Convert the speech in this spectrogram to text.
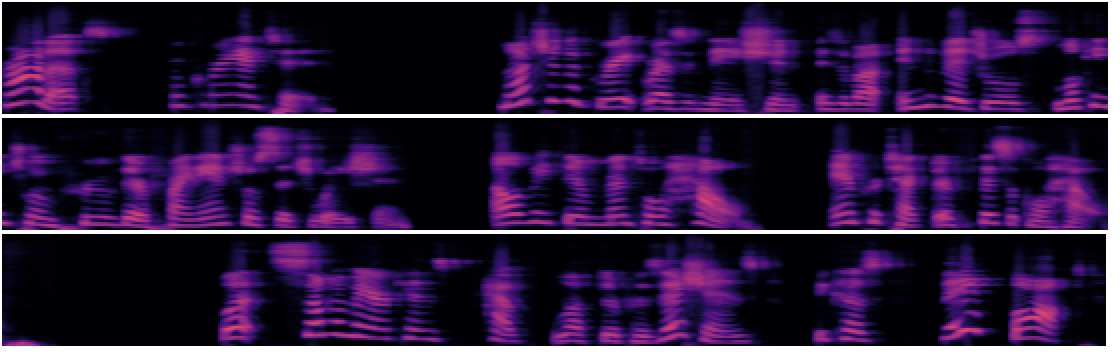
products for granted. Much of the Great Resignation is about individuals looking to improve their financial situation, elevate their mental health, and protect their physical health. But some Americans have left their positions because they balked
